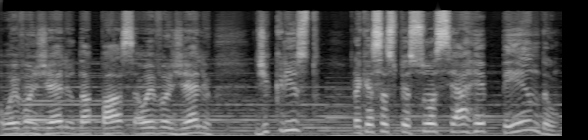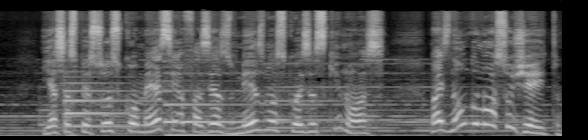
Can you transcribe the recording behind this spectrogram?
ao evangelho da paz, ao evangelho de Cristo, para que essas pessoas se arrependam e essas pessoas comecem a fazer as mesmas coisas que nós, mas não do nosso jeito,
